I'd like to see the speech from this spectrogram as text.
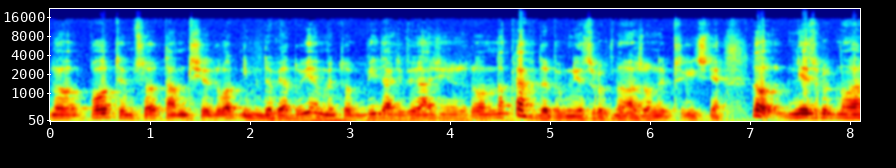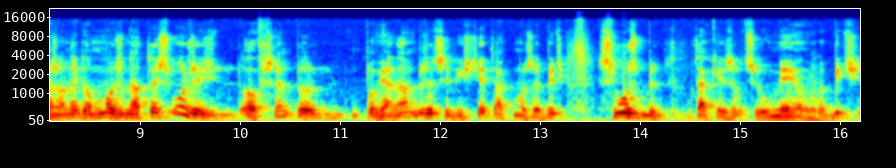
no, po tym, co tam się od nim dowiadujemy, to widać wyraźnie, że on naprawdę był niezrównoważony psychicznie. No, niezrównoważonego można też użyć, owszem, to powiadam, rzeczywiście tak może być. Służby takie rzeczy umieją robić,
